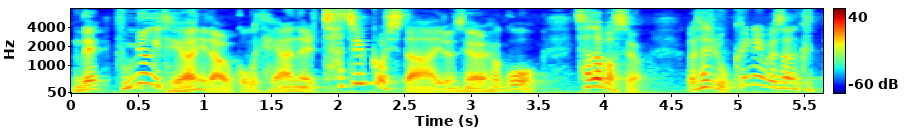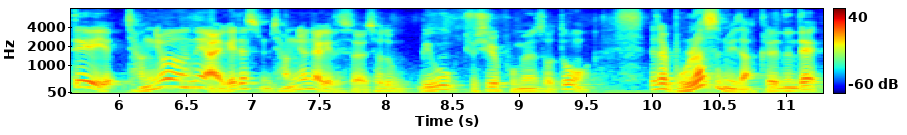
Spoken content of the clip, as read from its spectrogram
근데 분명히 대안이 나올 거고 대안을 찾을 것이다 이런 생각을 하고 찾아봤어요. 그러니까 사실 로켓랩 회사는 그때 작년에 알게 됐습니다. 작년에 알게 됐어요. 저도 미국 주식을 보면서도 잘 몰랐습니다. 그랬는데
